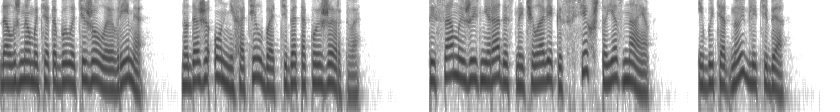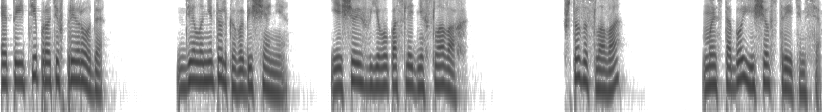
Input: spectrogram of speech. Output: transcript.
Должно быть, это было тяжелое время, но даже он не хотел бы от тебя такой жертвы. Ты самый жизнерадостный человек из всех, что я знаю. И быть одной для тебя — это идти против природы. Дело не только в обещании, еще и в его последних словах. Что за слова? Мы с тобой еще встретимся.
